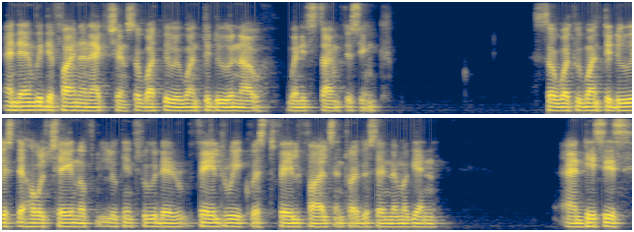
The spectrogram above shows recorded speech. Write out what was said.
And then we define an action. So what do we want to do now when it's time to sync? So what we want to do is the whole chain of looking through the failed request, failed files, and try to send them again. And this is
